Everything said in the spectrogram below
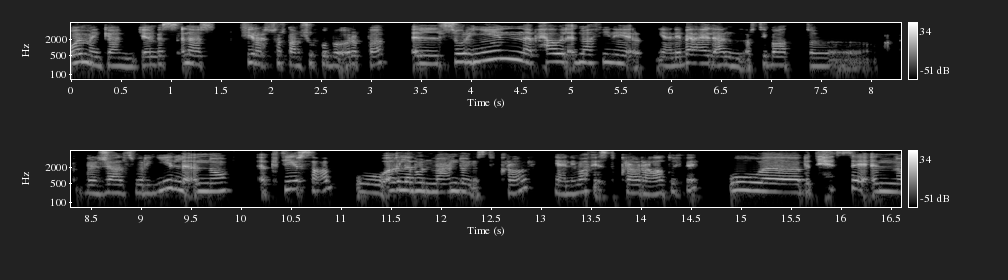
وين ما كان يمكن بس أنا كثير صرت عم شوفه بأوروبا. السوريين بحاول قد ما فيني يعني بعد عن الارتباط آه، برجال سوريين لأنه كتير صعب وأغلبهم ما عندهم استقرار يعني ما في استقرار عاطفي. وبتحسي إنه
